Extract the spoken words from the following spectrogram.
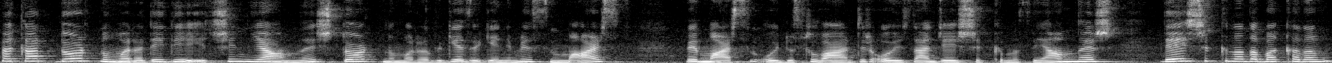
Fakat 4 numara dediği için yanlış. 4 numaralı gezegenimiz Mars ve Mars'ın uydusu vardır. O yüzden C şıkkımız yanlış. D şıkkına da bakalım.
